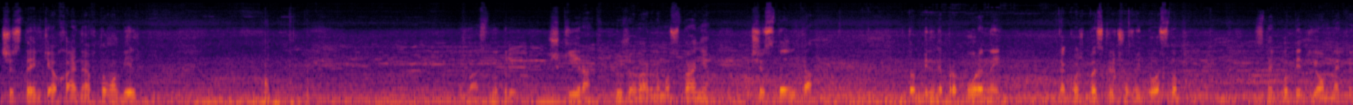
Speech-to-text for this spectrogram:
Чистенький охайний автомобіль. У нас внутрі шкіра в дуже гарному стані, чистенька, автомобіль не прокурений, також безключовий доступ, стеклопідйомники,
